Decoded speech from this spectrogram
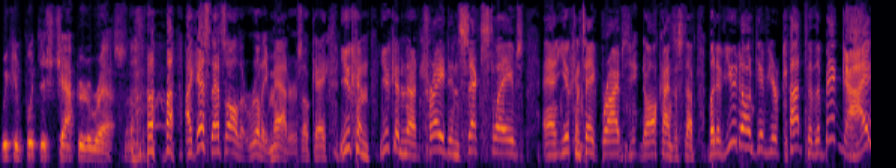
we can put this chapter to rest. I guess that's all that really matters, okay? You can, you can uh, trade in sex slaves and you can take bribes, and all kinds of stuff. But if you don't give your cut to the big guy,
